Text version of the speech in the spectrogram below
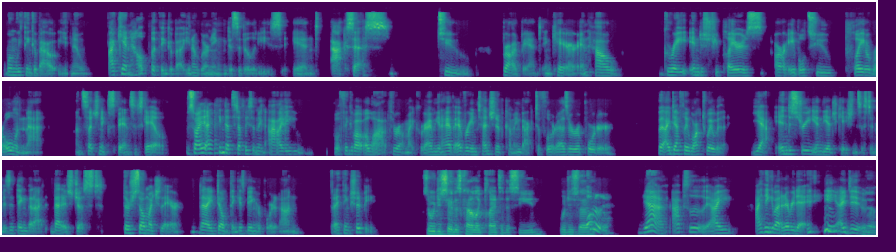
when we think about, you know, I can't help but think about, you know, learning disabilities and access to broadband and care and how great industry players are able to play a role in that on such an expansive scale. So I, I think that's definitely something I will think about a lot throughout my career. I mean, I have every intention of coming back to Florida as a reporter, but I definitely walked away with it. Yeah, industry and the education system is a thing that I that is just there's so much there that I don't think is being reported on that I think should be. So would you say this kind of like planted a seed? Would you say? Totally. Yeah, absolutely. I I think about it every day. I do. Yeah.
